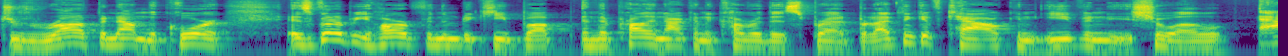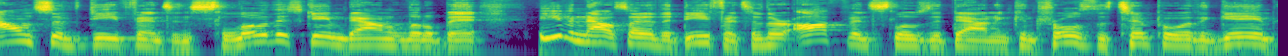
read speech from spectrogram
just run up and down the court, it's going to be hard for them to keep up, and they're probably not going to cover this spread. But I think if Cal can even show an ounce of defense and slow this game down a little bit, even outside of the defense, if their offense slows it down and controls the tempo of the game,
